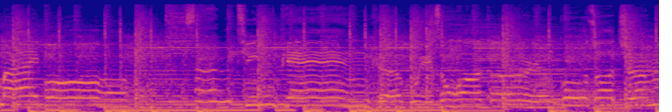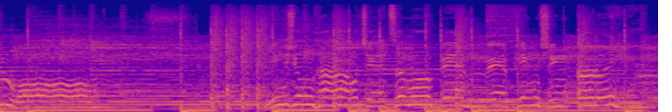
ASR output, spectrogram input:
脉搏暂停片刻，故意纵火的人故作沉默。英雄豪杰怎么辨别平心而论？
